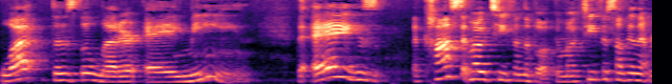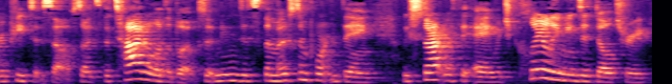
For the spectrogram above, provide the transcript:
what does the letter A mean? The A is a constant motif in the book. A motif is something that repeats itself. So it's the title of the book. So it means it's the most important thing. We start with the A, which clearly means adultery.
